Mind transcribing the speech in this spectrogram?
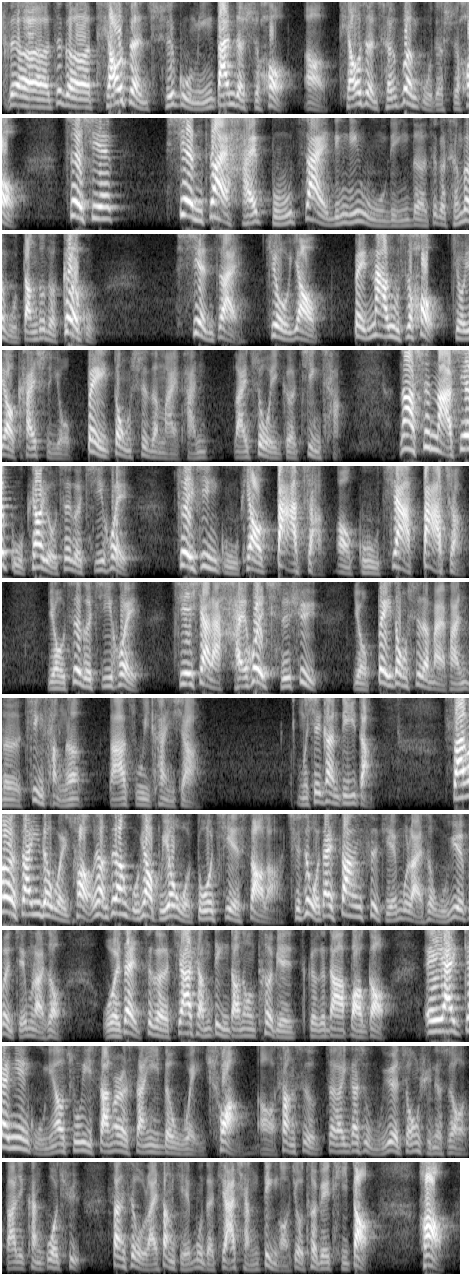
的这个调整持股名单的时候啊，调整成分股的时候，这些现在还不在零零五零的这个成分股当中的个股，现在就要被纳入之后，就要开始有被动式的买盘来做一个进场。那是哪些股票有这个机会？最近股票大涨啊，股价大涨。有这个机会，接下来还会持续有被动式的买盘的进场呢？大家注意看一下。我们先看第一档，三二三一的纬创。我想这张股票不用我多介绍了。其实我在上一次节目来的时候，五月份节目来的时候，我也在这个加强定当中特别跟跟大家报告，AI 概念股你要注意三二三一的纬创哦。上次这个应该是五月中旬的时候，大家看过去上次我来上节目的加强定哦，就特别提到。好。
